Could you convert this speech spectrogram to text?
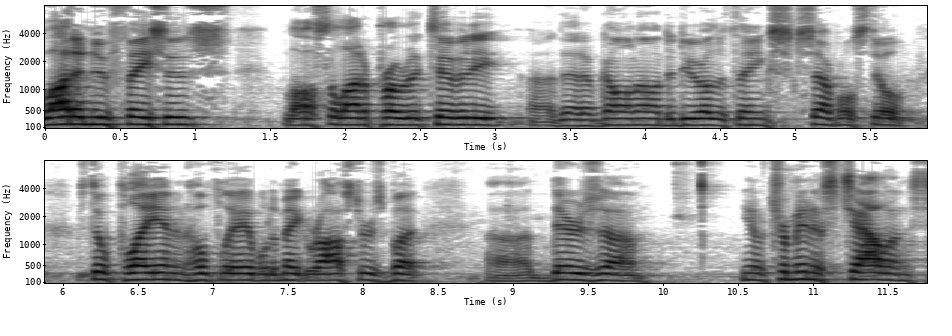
a lot of new faces, lost a lot of productivity uh, that have gone on to do other things. Several still still playing and hopefully able to make rosters, but uh, there's um, you know tremendous challenge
